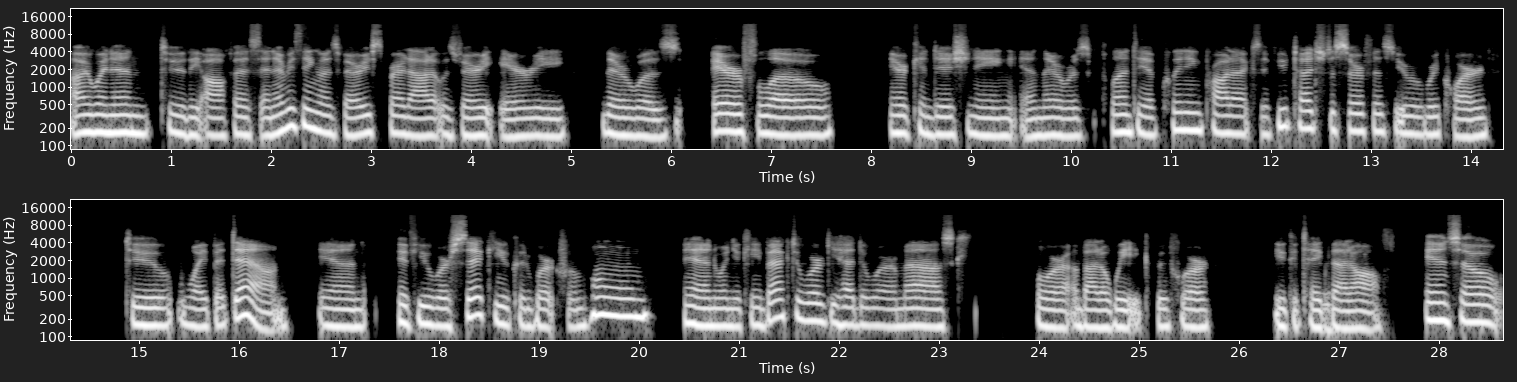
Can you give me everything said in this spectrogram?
I went into the office and everything was very spread out. It was very airy. There was airflow, air conditioning, and there was plenty of cleaning products. If you touched a surface, you were required to wipe it down. And if you were sick, you could work from home. And when you came back to work, you had to wear a mask for about a week before you could take hmm. that off. And so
